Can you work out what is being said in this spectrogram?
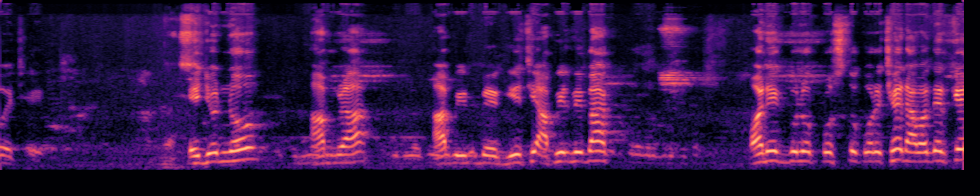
হয়েছে। এই জন্য আমরা আপিল গিয়েছি, আপিল বিভাগ অনেকগুলো প্রশ্ন করেছেন আমাদেরকে।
